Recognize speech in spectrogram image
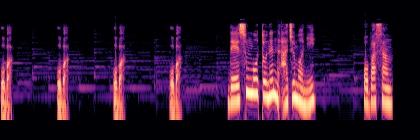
오바, 오바, 오바, 오바. 내 숙모 또는 아주머니, 오바상,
